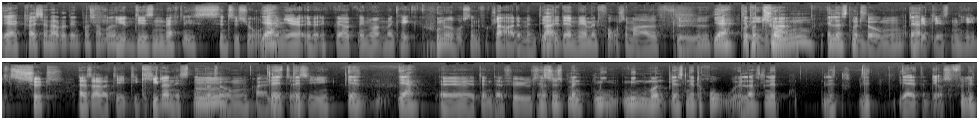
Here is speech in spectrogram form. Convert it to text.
Ja, Christian, har du det på samme måde? Jo, det er sådan en mærkelig sensation, Ja. som jeg, jeg, jeg godt mener, man kan ikke 100% forklare det, men det er Nej. det der med, at man får så meget fløde Ja, det er på tungen, gang eller på sådan. tungen, at Ja. det bliver sådan helt sødt. Altså, det, det kilder næsten Mhm. på tungen, har jeg Det- lyst til det- at sige, Ja, ja, øh, den der følelse. jeg synes, men min, min mund bliver sådan lidt ru, eller sådan lidt, lidt, lidt ja, det bliver jo selvfølgelig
